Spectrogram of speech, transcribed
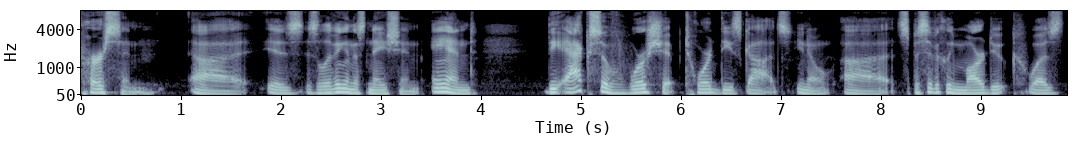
person uh, is is living in this nation, and the acts of worship toward these gods. You know, uh, specifically Marduk was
